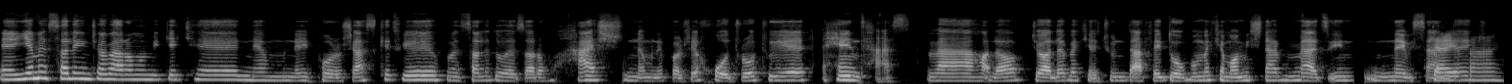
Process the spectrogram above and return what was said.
یه مثال اینجا برامون میگه که نمونه پروژه است که توی سال 2008 نمونه پروژه خودرو توی هند هست. و حالا جالبه که چون دفعه دومه که ما میشنویم از این نویسنده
